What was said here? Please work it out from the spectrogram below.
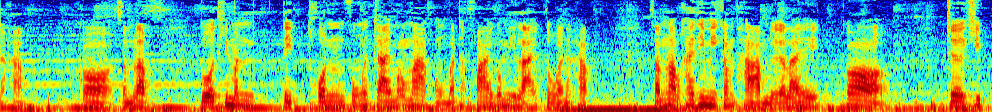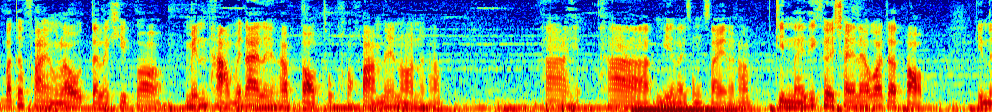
นะครับ ก็สำหรับ ตัวที่มันติดทนฟุ้งกระจายมาก ๆ ของบัตเตอร์ไฟก็มีหลายตัวนะครับสำหรับใครที่มีคำถามหรืออะไรก็เจอคลิปบัตเตอร์ไฟของเราแต่ละคลิปก็เม้นถามไว้ได้เลยครับ ตอบทุกข้อความแน่นอนนะครับ ถ้าถ้ามีอะไรสงสัยนะครับกลิ่นไหนที่เคยใช้แล้วก็จะตอบกลิ่นไหน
